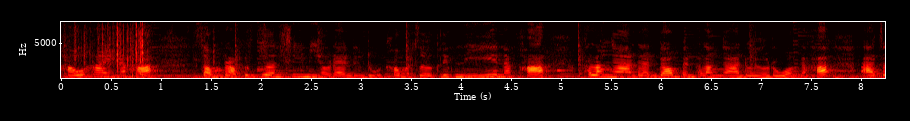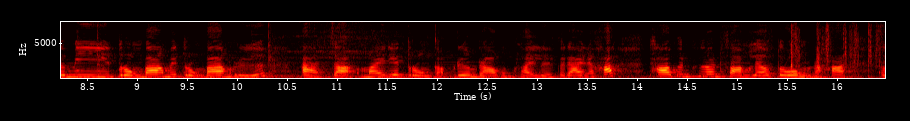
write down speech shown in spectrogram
เขาให้นะคะสำหรับเพื่อนๆที่มีแรงดึงดูดเข้ามาเจอคลิปนี้นะคะ พลังงานแรนดอมเป็นพลังงานโดยรวมนะคะ อาจจะมีตรงบ้างไม่ตรงบ้างหรือ อาจจะไม่ได้ตรงกับเรื่องราวของใครเลยก็ได้นะคะ ถ้าเพื่อนๆฟังแล้วตรงนะคะ แส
